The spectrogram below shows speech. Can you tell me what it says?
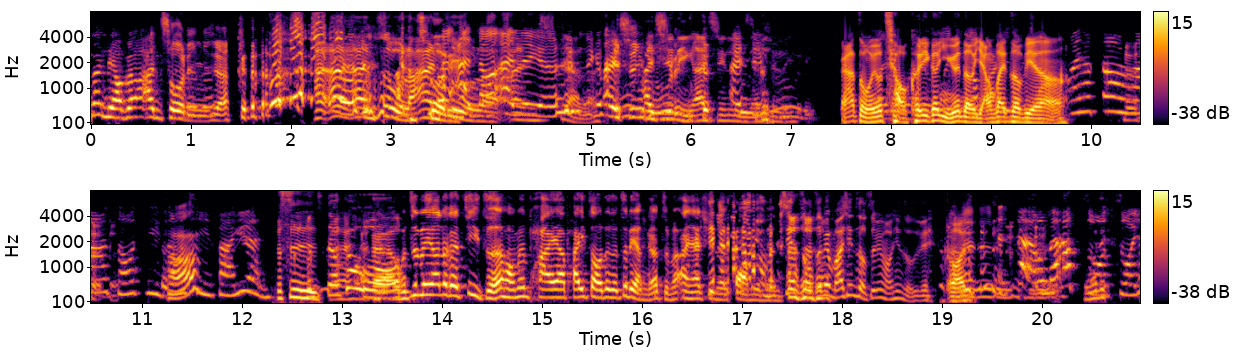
那你要不要按错铃一下？按按按住了，按住按了，然后按那一个那个爱心爱心铃，爱心铃，爱心铃。等下怎么有巧克力跟影院的羊在这边啊？走起走啊起，法院。就是我我们这边要那个记者在旁边拍啊，拍照这个这两个要怎么按下去的画面呢我们？先走这边，我们先走这边，我们先走这边。对对对对，我们要左左右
